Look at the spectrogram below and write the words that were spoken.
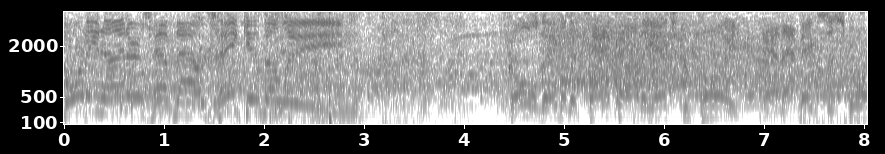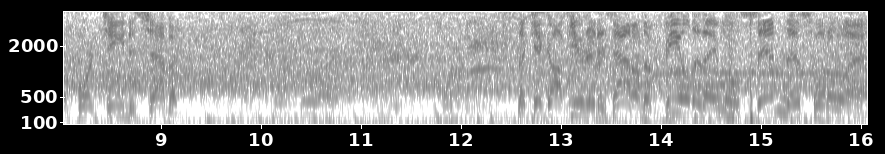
49ers have now taken the lead. Tack on the extra point, and that makes the score 14 to 7. The kickoff unit is out on the field, and they will send this one away.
